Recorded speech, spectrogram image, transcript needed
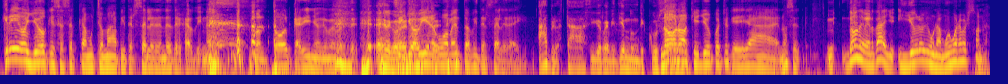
creo yo que se acerca mucho más a Peter Seller en Desde el Jardín, ¿eh? con todo el cariño que me merece. Sí, yo vi en algún momento a Peter Seller ahí. Ah, pero está así repitiendo un discurso. No, no, es que yo encuentro que ya, no sé, no, de verdad, yo- y yo creo que es una muy buena persona.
